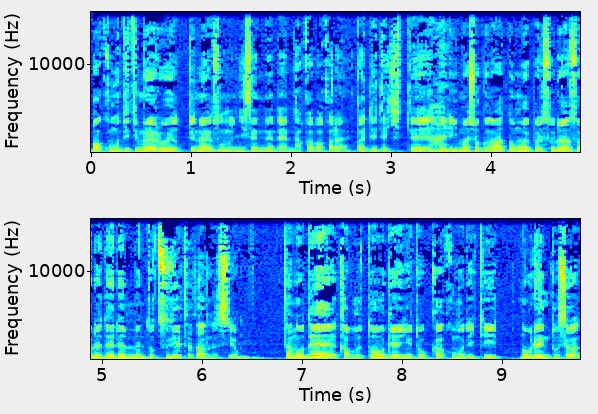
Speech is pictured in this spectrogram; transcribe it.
まあ、コモディティもやろうよっていうのはその2000年代半ばからやっぱり出てきて、はい、でリーマンショックの後もやっぱりそれはそれで連綿と続いてたんですよ、うん、なので株と原油とかコモディティの連動性は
